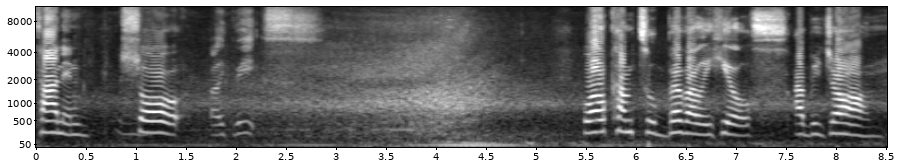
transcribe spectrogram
turn and show like this. Welcome to beverly hills abidjan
